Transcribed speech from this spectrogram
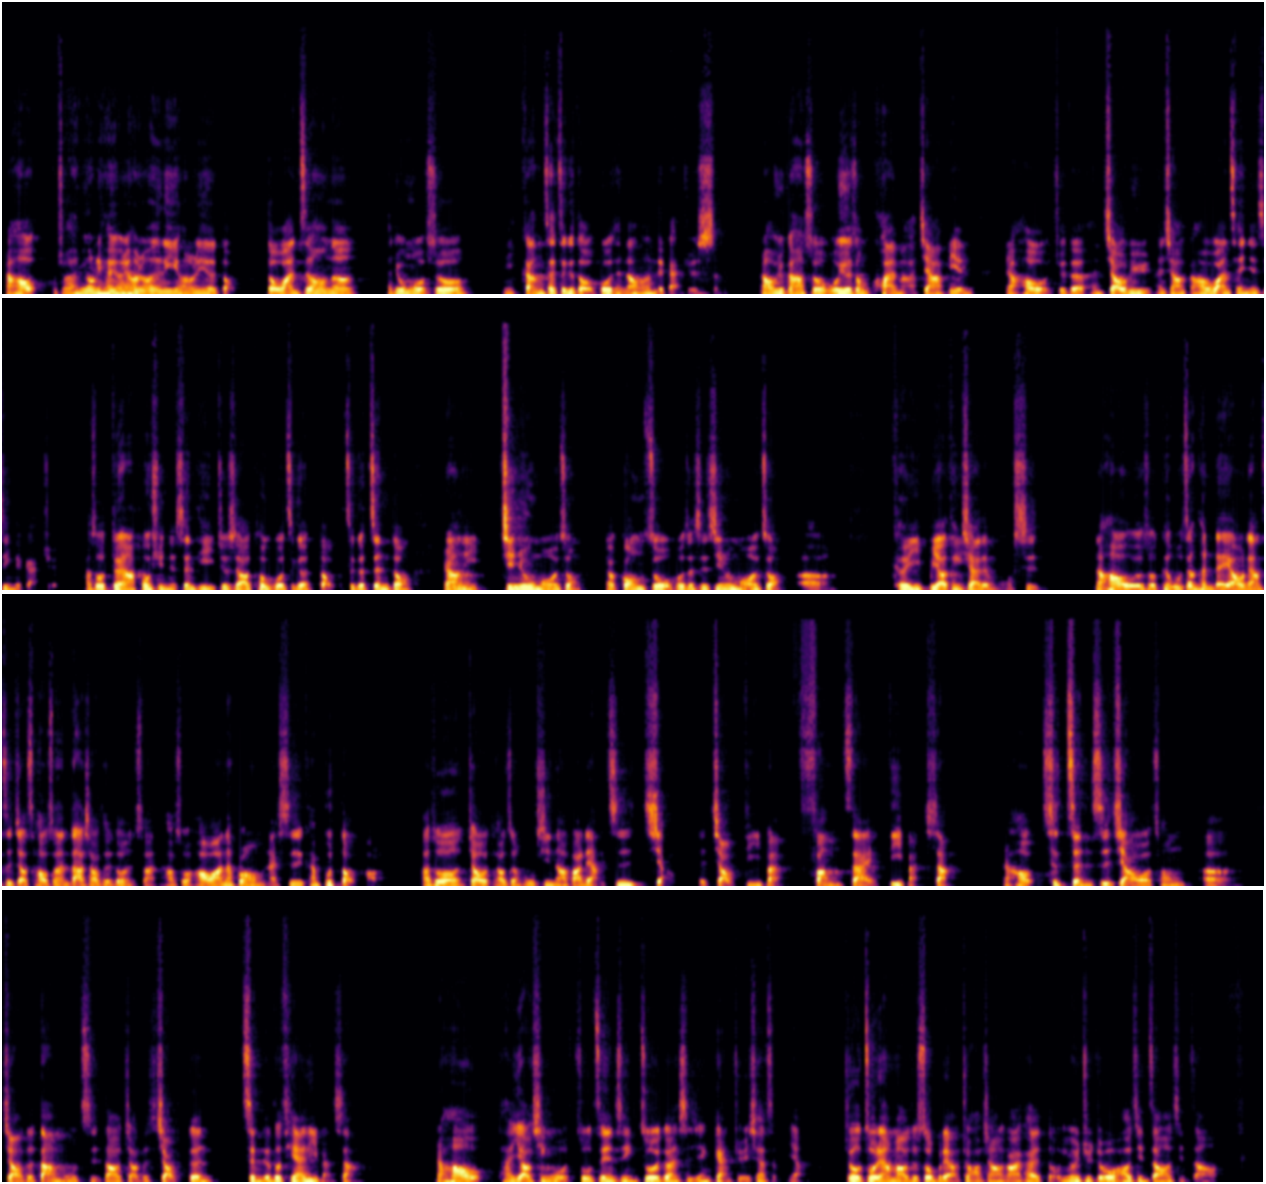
然后我就很用力、很用力、很用力、很用力的抖。抖完之后呢，他就问我说：“你刚在这个抖的过程当中，你的感觉是什么？”然后我就跟他说：“我有一种快马加鞭，然后觉得很焦虑，很想要赶快完成一件事情的感觉。”他说：“对啊，或许你的身体就是要透过这个抖、这个震动，让你进入某一种要工作，或者是进入某一种呃可以不要停下来的模式。”然后我就说：“可我真的很累啊，我两只脚超酸，大小腿都很酸。”他说：“好啊，那不然我们来试试看不抖好了。”他说：“叫我调整呼吸，然后把两只脚的脚底板放在地板上，然后是整只脚哦，从呃脚的大拇指到脚的脚跟，整个都贴在地板上。然后他邀请我做这件事情，做一段时间，感觉一下怎么样？就我做两秒我就受不了，就好想要赶快开始抖，因为觉得哦好紧张，好紧张哦。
